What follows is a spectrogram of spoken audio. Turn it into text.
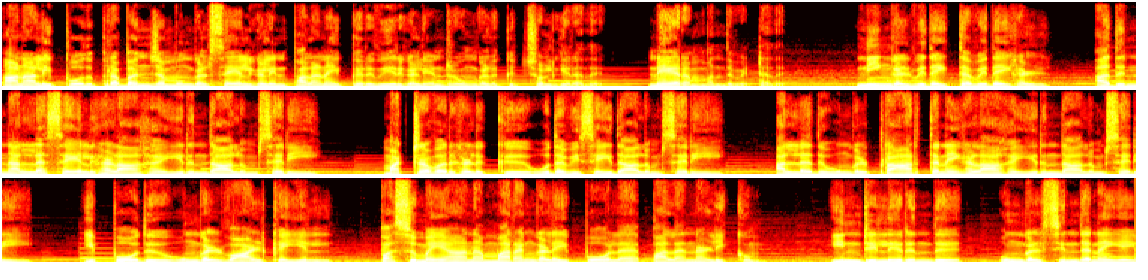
ஆனால் இப்போது பிரபஞ்சம் உங்கள் செயல்களின் பலனை பெறுவீர்கள் என்று உங்களுக்கு சொல்கிறது. நேரம் வந்துவிட்டது. நீங்கள் விதைத்த விதைகள் அது நல்ல செயல்களாக இருந்தாலும் சரி மற்றவர்களுக்கு உதவி செய்தாலும் சரி அல்லது உங்கள் பிரார்த்தனைகளாக இருந்தாலும் சரி இப்போது உங்கள் வாழ்க்கையில் பசுமையான மரங்களைப் போல பலனளிக்கும். இன்றிலிருந்து உங்கள் சிந்தனையை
